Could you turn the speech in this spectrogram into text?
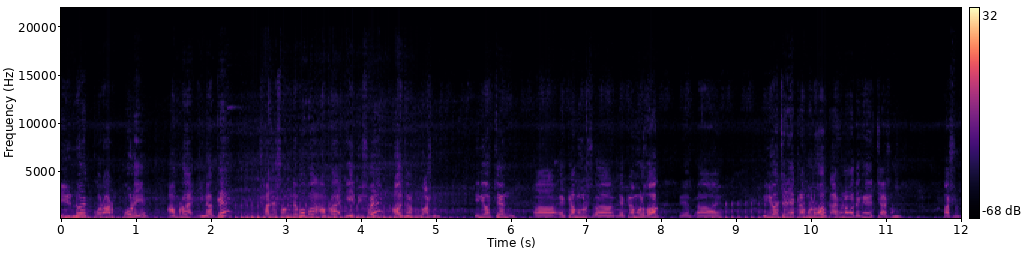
নির্ণয় করার পরে আমরা ইনাকে সাজেশন দেব বা আমরা এই বিষয়ে আলোচনা করব। আসুন, ইনি হচ্ছেন একরামুল একরামুল হক ইনি হচ্ছেন একরামুল হক। আসুন, আমরা দেখে নিচ্ছি। আসুন আসুন।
